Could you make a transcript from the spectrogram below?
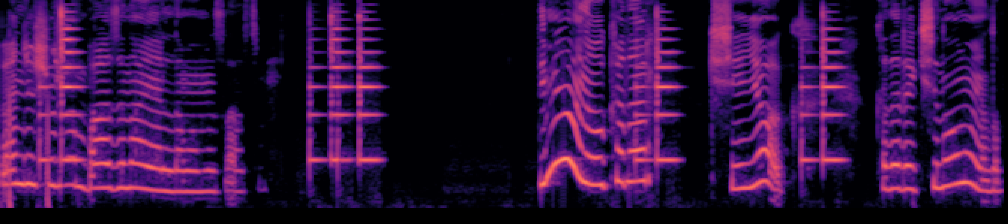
Bence şuradan bazen ayarlamamız lazım. Değil mi yani o kadar şey yok. O kadar action olmayalım.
